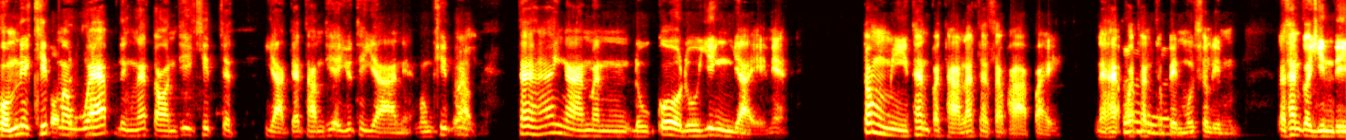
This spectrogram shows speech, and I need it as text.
ผมเนี่ยคิดมาบอกเป็นแวบหนึ่งนะตอนที่คิดจะอยากจะทำที่อยุธยาเนี่ย ผมคิดว่า ครับ ถ้าให้งานมันดูโก้ดูยิ่งใหญ่เนี่ย ต้องมีท่านประธานรัฐสภาไปนะฮะเพราะท่านก็เป็นมุสลิม และท่านก็ยินดี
